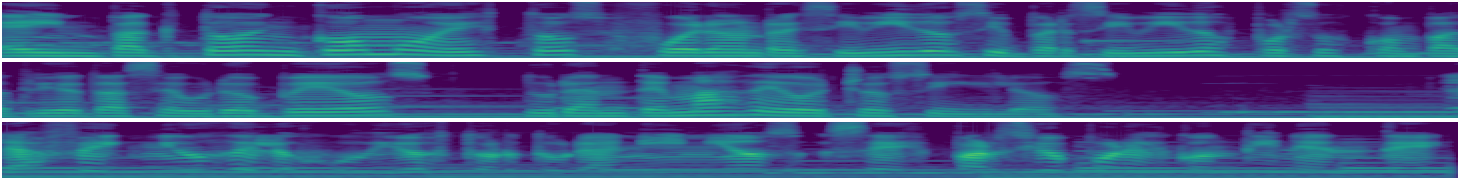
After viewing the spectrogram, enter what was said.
e impactó en cómo estos fueron recibidos y percibidos por sus compatriotas europeos durante más de ocho siglos. La fake news de los judíos tortura niños se esparció por el continente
